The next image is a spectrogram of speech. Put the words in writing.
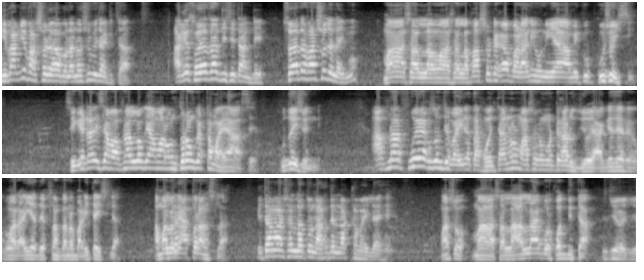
নিবাকি পাঁচশো টাকা বলা অসুবিধা কিতা? আগে ছয় হাজার দিছি টানতে ছয় হাজার পাঁচশো দিলাইমু মাশাল্লাহ মাশাল্লাহ পাঁচশো টাকা বাড়ানি শুনিয়া আমি খুব খুশ হয়েছি সেক্রেটারি সাহেব আপনার লগে আমার অন্তরঙ্গ একটা মায়া আছে। বুঝাইছেন আপনার ফুয়ে একজন যে বাইরে থাকেন তানোর মাসও কেমন টাকা রুজি হয়। আগে যে একবার আইয়া দেখলাম তানোর বাড়িতে আইসলা আমার লগে আতর আনসলা এটা মাশাল্লাহ তো লাখ দেড় লাখ কামাইলা হে মাসো মাশাল্লাহ আল্লাহ বরকত দিতা। জি জি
